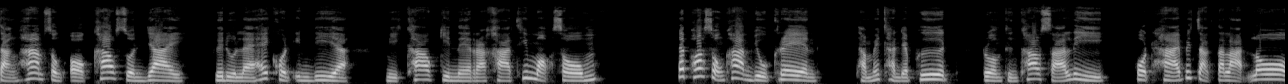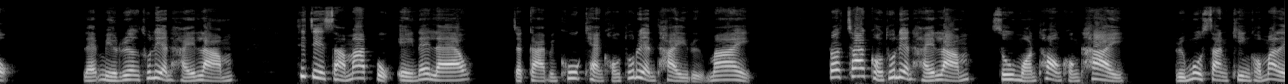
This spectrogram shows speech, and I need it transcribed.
สั่งห้ามส่งออกข้าวส่วนใหญ่ เพื่อดูแลให้คนอินเดียมีข้าวกินในราคาที่เหมาะสม และเพราะสงครามยูเครนทำให้ธัญพืช รวมถึงข้าวสาลี หดหายไปจากตลาดโลก และมีเรื่องทุเรียนไหหลำที่จีนสามารถปลูกเองได้แล้ว จะกลายเป็นคู่แข่งของทุเรียนไทยหรือไม่ รสชาติของทุเรียนไหหลำสู้หมอนทองของไทย หรือมูซันคิงของมาเล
